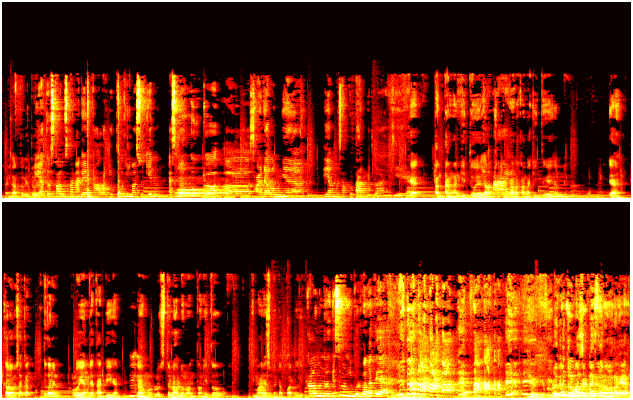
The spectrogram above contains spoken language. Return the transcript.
main kartu gitu Iya, terus kalau misalkan ada yang kalah gitu dimasukin es batu Oh. ke eh, celana dalamnya yang bersangkutan gitu anjir. kayak tantangan gitu ya ai. kalah-kalah gitu ya kan. Hmm. ya kalau misalkan itu kan lo yang lihat tadi kan Mm-mm. nah menurut lu setelah lu nonton itu gimana sih pendapat lu gitu Kalau menurut gue sih menghibur banget ya. ya, berarti lu Menghibur termasuk dari orang-orang yang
